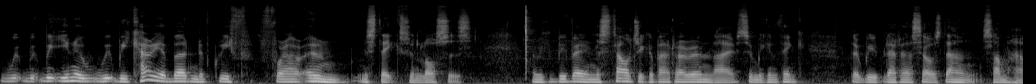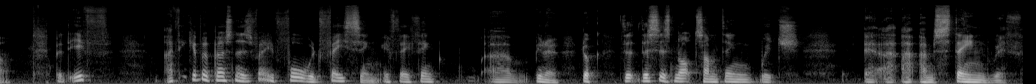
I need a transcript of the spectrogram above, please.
we, we, we- you know, we, we carry a burden of grief for our own mistakes and losses, and we can be very nostalgic about our own lives, and we can think that we've let ourselves down somehow. But if I think if a person is very forward-facing, if they think, um, you know, look, th- this is not something which I, I'm stained with,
